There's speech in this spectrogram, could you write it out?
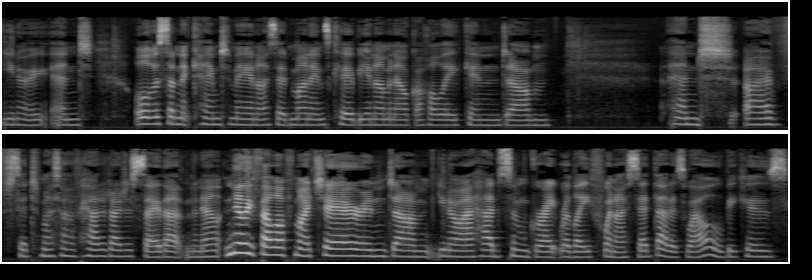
you know, and all of a sudden it came to me and I said, My name's Kirby and I'm an alcoholic. And, um, and I've said to myself, how did I just say that? And I nearly fell off my chair. And, um, you know, I had some great relief when I said that as well because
